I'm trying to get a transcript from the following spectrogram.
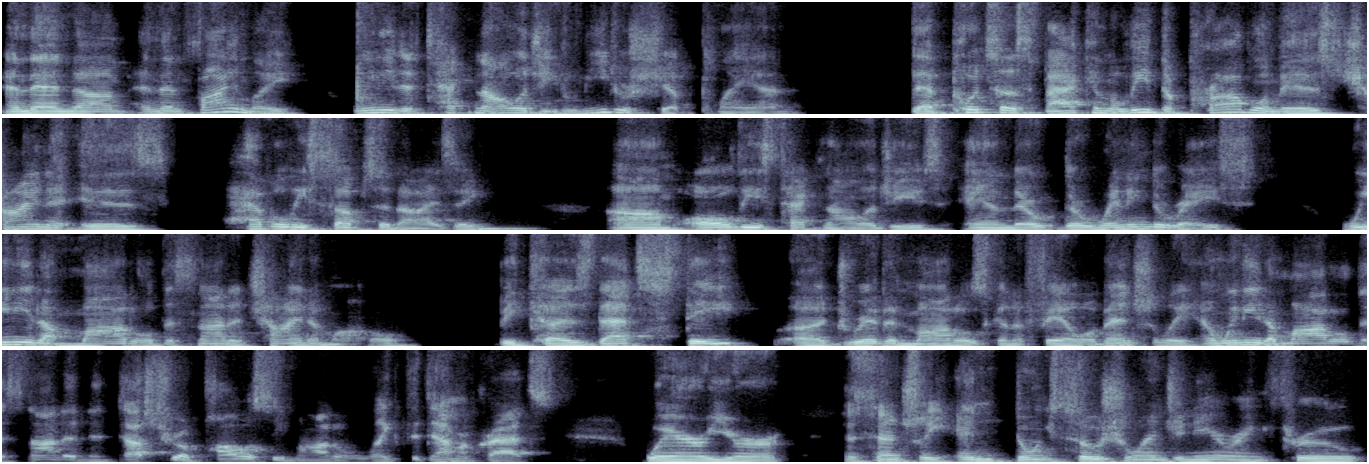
And then um, and then finally, we need a technology leadership plan that puts us back in the lead. The problem is China is heavily subsidizing um, all these technologies, and they're they're winning the race we need a model that's not a China model, because that state uh, driven model is going to fail eventually. And we need a model that's not an industrial policy model like the Democrats, where you're essentially in, doing social engineering through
